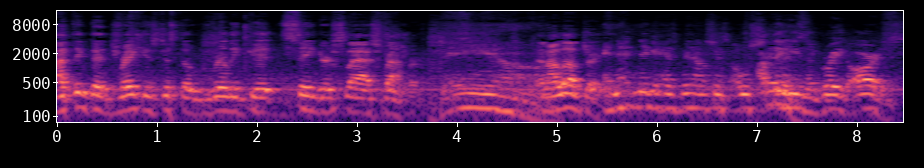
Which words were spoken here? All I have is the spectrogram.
I think that Drake is just a really good singer slash rapper. Damn. And I love Drake. And that nigga has been out since 07. I think oh he's a great artist.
